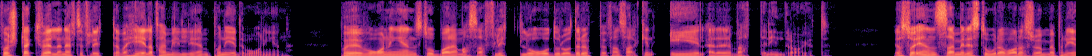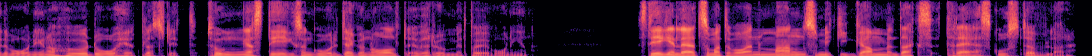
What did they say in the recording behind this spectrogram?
Första kvällen efter flytten var hela familjen på nedervåningen. På övervåningen stod bara en massa flyttlådor och där uppe fanns varken el eller vatten indraget. Jag står ensam i det stora vardagsrummet på nedervåningen och hör då helt plötsligt tunga steg som går diagonalt över rummet på övervåningen. Stegen lät som att det var en man som gick i gammeldags träskostövlar.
